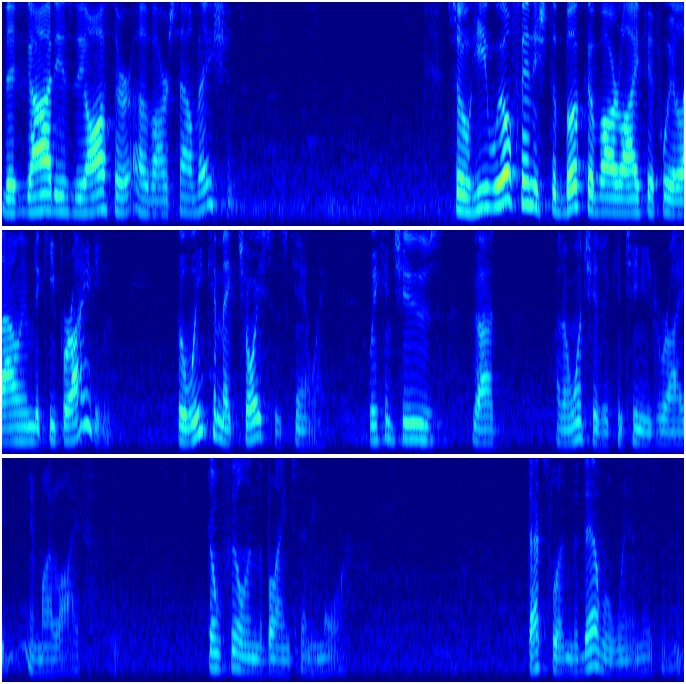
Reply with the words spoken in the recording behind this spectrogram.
that God is the author of our salvation. So he will finish the book of our life if we allow him to keep writing. But we can make choices, can't we? We can choose, God, I don't want you to continue to write in my life. Don't fill in the blanks anymore. That's letting the devil win, isn't it?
